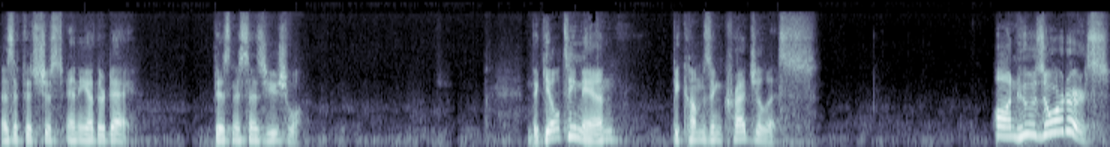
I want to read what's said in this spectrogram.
as if it's just any other day, business as usual. The guilty man becomes incredulous. On whose orders?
